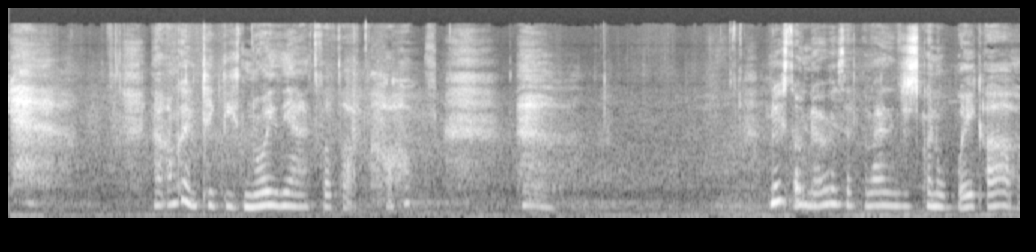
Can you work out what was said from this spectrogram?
yeah. Now I'm gonna take these noisy ass flip flops off. I'm so nervous that the man is just gonna wake up.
